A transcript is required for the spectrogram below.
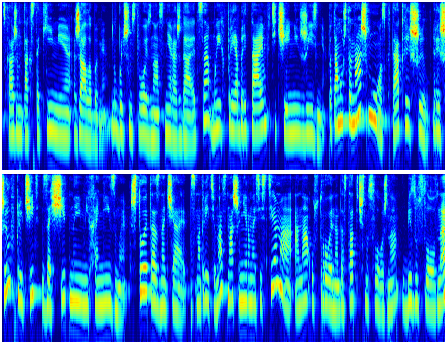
скажем так, с такими жалобами. Ну, большинство из нас не рождается, мы их приобретаем в течение жизни. Потому что наш Наш мозг так решил. Решил включить защитные механизмы. Что это означает? Смотрите, у нас наша нервная система, она устроена достаточно сложно, безусловно,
